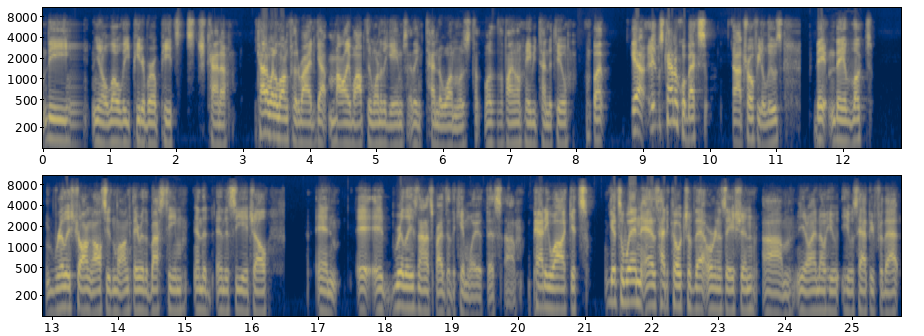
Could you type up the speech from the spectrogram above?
the you know lowly Peterborough Petes kind of kind of went along for the ride. Got mollywopped in one of the games. I think ten to one was was the final, maybe ten to two. But yeah, it was kind of Quebec's uh, trophy to lose. They they looked really strong all season long. They were the best team in the in the CHL, and it, it really is not a surprise that they came away with this. Um, Patrick Roy gets gets a win as head coach of that organization. Um, you know, I know he he was happy for that,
